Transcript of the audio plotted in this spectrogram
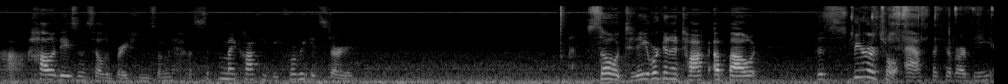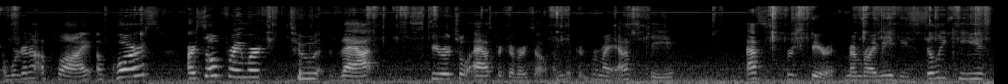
uh, holidays and celebrations. So I'm to have a sip of my coffee before we get started. So today we're to talk about the spiritual aspect of our being and we're to apply, of course, our SOAP framework to that spiritual aspect of ourselves. I'm looking for my S key. S for spirit. Remember, I made these silly keys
